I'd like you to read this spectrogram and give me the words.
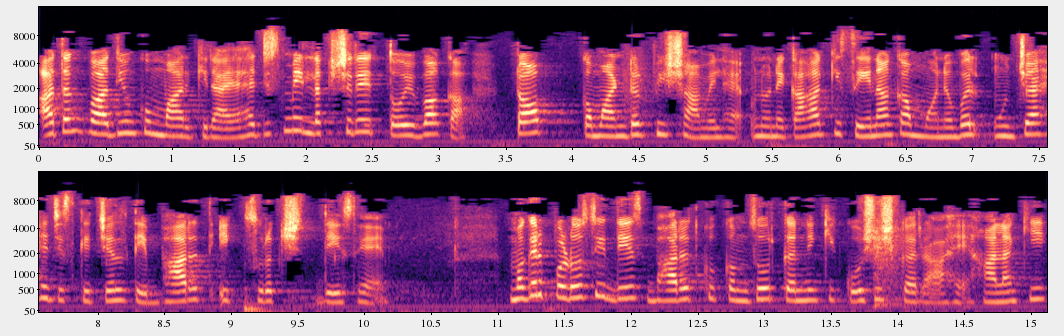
आतंकवादियों को मार गिराया है, जिसमें लश्कर तोयबा का टॉप कमांडर भी शामिल है। उन्होंने कहा कि सेना का मनोबल ऊँचा है, जिसके चलते भारत एक सुरक्षित देश है। मगर पड़ोसी देश भारत को कमज़ोर करने की कोशिश कर रहा है। हालाँकि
